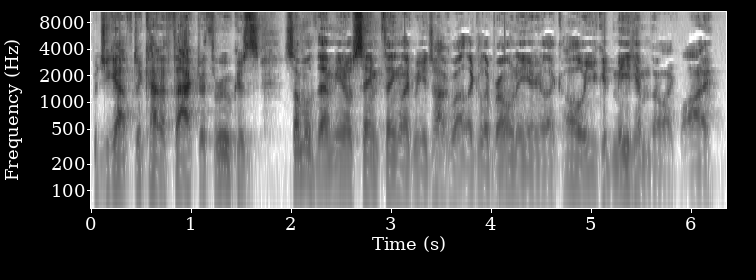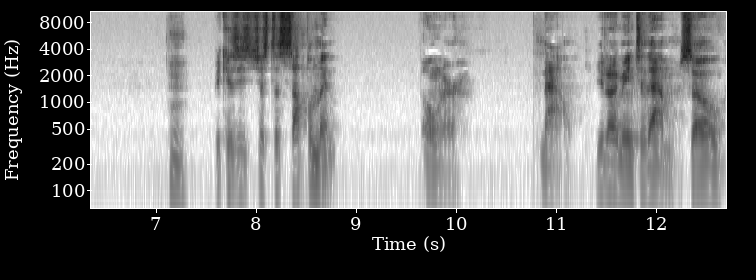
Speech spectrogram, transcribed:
But you have to kind of factor through because some of them, you know, same thing. Like when you talk about like Lebroni, and you're like, oh, you could meet him. They're like, why? Hmm. Because he's just a supplement owner now. You know what I mean to them. So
